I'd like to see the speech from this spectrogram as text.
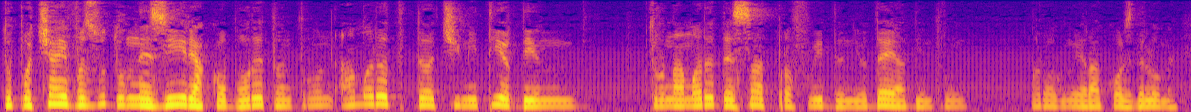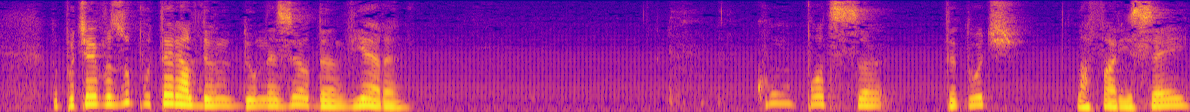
După ce ai văzut Dumnezeirea coborât într-un amărât de cimitir, dintr-un amărât de sat prăfuit din Iudeea, dintr-un, mă rog, nu era colț de lume, după ce ai văzut puterea lui Dumnezeu de înviere, cum poți să te duci la farisei,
